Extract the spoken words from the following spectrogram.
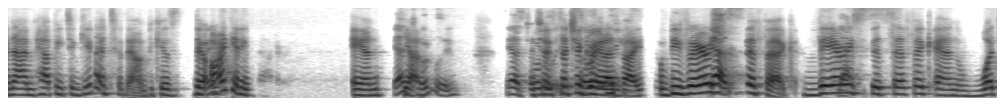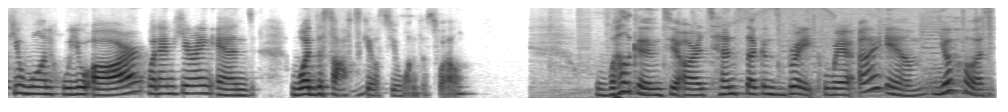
and i'm happy to give it to them because they right. are getting better and yeah, yeah. totally yeah totally. such a, such a great advice so be very yes. specific very yes. specific and what you want who you are what i'm hearing and what the soft mm-hmm. skills you want as well Welcome to our 10 seconds break where I am, your host,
